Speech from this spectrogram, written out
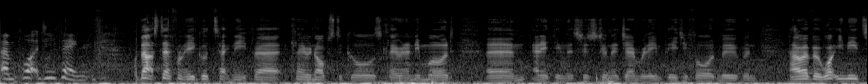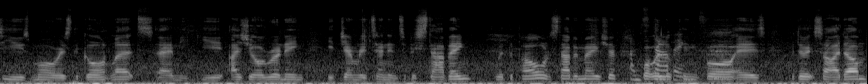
Um, what do you think? That's definitely a good technique for clearing obstacles, clearing any mud, um, anything that's just going to generally impede your forward movement. However, what you need to use more is the gauntlets. Um, you, you, as you're running, you're generally tending to be stabbing with the pole, a stabbing motion. I'm what stabbing. we're looking for is we do it side on,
